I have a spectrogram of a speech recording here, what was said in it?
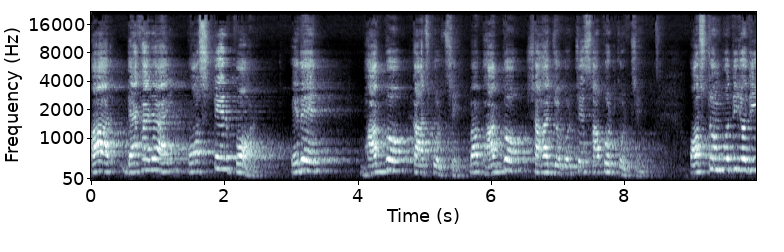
আর দেখা যায় কষ্টের পর এদের ভাগ্য কাজ করছে বা ভাগ্য সাহায্য করছে সাপোর্ট করছে। অষ্টমপতি যদি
